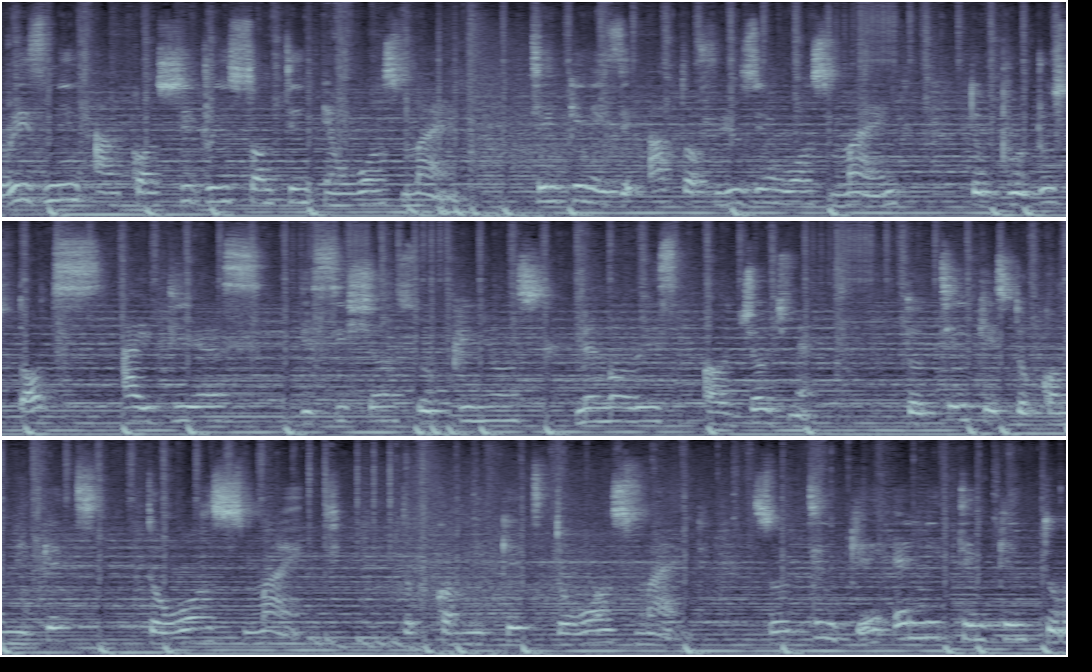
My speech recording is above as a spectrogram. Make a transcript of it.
reasoning and considering something in one's mind. Thinking is the act of using one's mind to produce thoughts ideas decisions opinions memories or judgment. To think is to communicate to one's mind, to communicate to one's mind. So thinking, any thinking to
